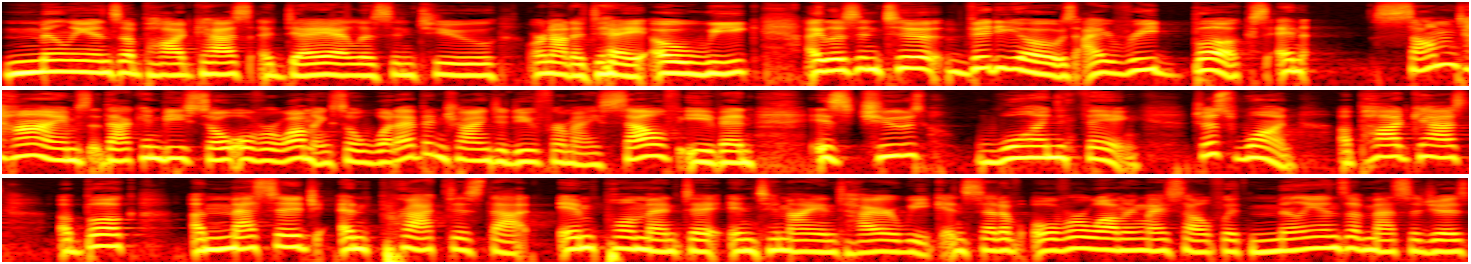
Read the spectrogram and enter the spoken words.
millions of podcasts a day. I listen to, or not a day, a week. I listen to videos, I read books, and sometimes that can be so overwhelming. So, what I've been trying to do for myself, even, is choose one thing, just one, a podcast, a book, a message, and practice that. Implement it into my entire week instead of overwhelming myself with millions of messages.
